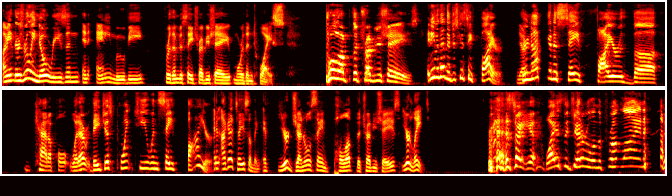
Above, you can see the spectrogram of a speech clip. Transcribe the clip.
I mean, there's really no reason in any movie for them to say trebuchet more than twice. Pull up the trebuchets, and even then they're just gonna say fire. Yeah. They're not gonna say fire the catapult, whatever. They just point to you and say fire. And I gotta tell you something. If your general's saying pull up the trebuchets, you're late. That's right. Yeah. Why is the general on the front line?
